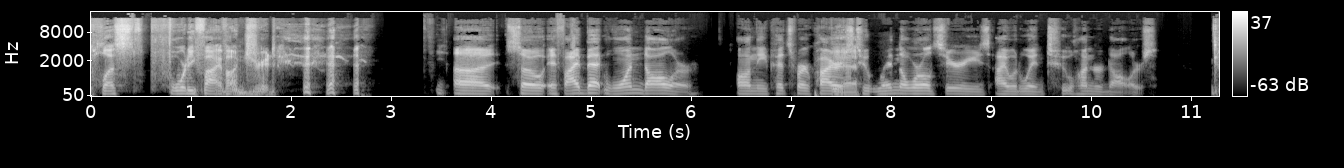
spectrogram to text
Plus 4500. Uh, so if I bet one dollar on the Pittsburgh Pirates Yeah. to win the World Series, I would win two hundred dollars.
